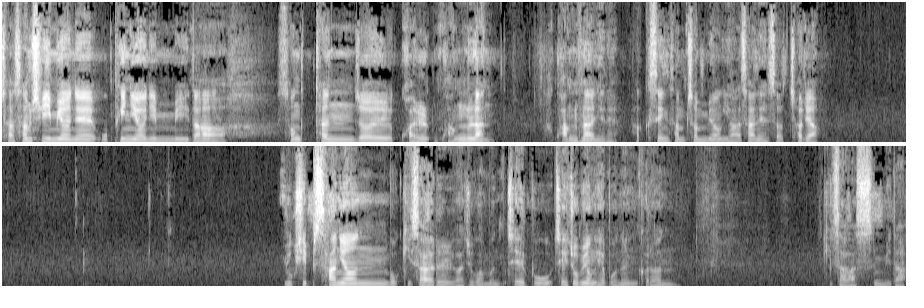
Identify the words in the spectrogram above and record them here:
자, 32면의 오피니언입니다. 성탄절 관, 광란, 광란이래. 학생 3,000명 야산에서 철야. 64년 뭐 기사를 가지고 한번 재보, 재조명해보는 그런 기사 같습니다.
